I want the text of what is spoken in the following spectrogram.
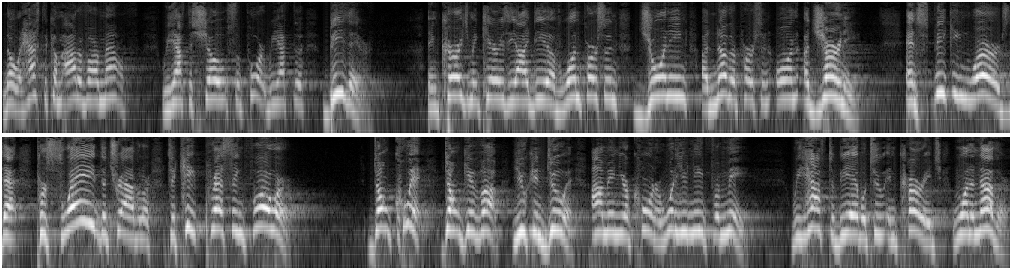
No, it has to come out of our mouth. We have to show support. We have to be there. Encouragement carries the idea of one person joining another person on a journey and speaking words that persuade the traveler to keep pressing forward. Don't quit. Don't give up. You can do it. I'm in your corner. What do you need from me? We have to be able to encourage one another.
